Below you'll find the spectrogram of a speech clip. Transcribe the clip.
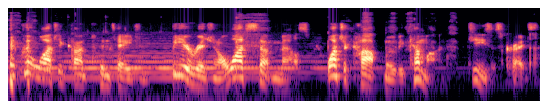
And quit watching Contagion. Be original. Watch something else. Watch a cop movie. Come on, Jesus Christ.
